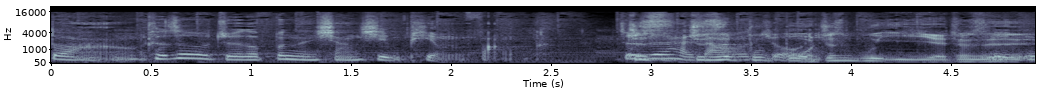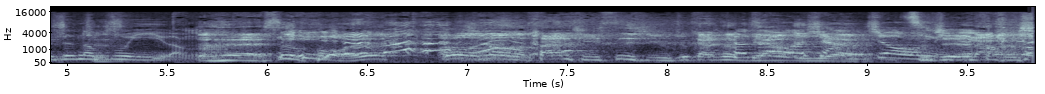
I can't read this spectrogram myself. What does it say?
对啊。可是我觉得不能相信偏方，就是还是要就就是不我就是不移耶，就是你你真的不移了吗对，是我，就如果那种三期四期，我就干脆可是我不要移了想，救你，直接放弃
